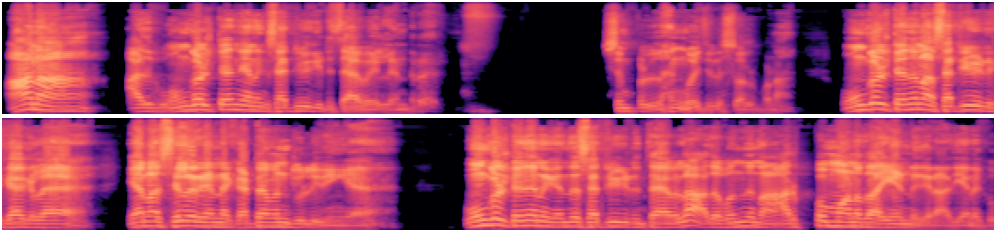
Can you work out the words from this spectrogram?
ஆனால் அதுக்கு உங்கள்கிட்டேருந்து எனக்கு சர்டிஃபிகேட் தேவையில்லைன்றார். சிம்பிள் லாங்குவேஜில் சொல்லப்போனால் உங்கள்கிட்டேருந்து நான் சர்டிஃபிகேட் கேட்கல ஏன்னா சிலர் என்னை கெட்டவன் சொல்லுவீங்க. உங்கள்கிட்டேருந்து எனக்கு எந்த சர்டிஃபிகேட்டும் தேவையில்ல. அதை வந்து நான் அற்பமானதாக எண்ணுகிறேன். அது எனக்கு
